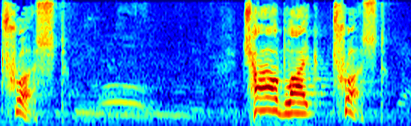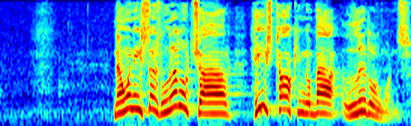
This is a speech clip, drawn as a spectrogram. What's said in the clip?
trust. Childlike trust. Now when he says little child, he's talking about little ones,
